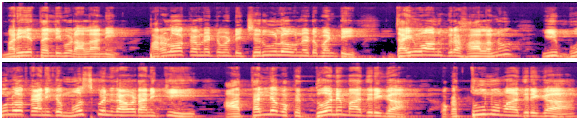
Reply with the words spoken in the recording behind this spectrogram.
మరియ తల్లి కూడా అలానే పరలోకమైనటువంటి చెరువులో ఉన్నటువంటి దైవానుగ్రహాలను ఈ భూలోకానికి మోసుకొని రావడానికి ఆ తల్లి ఒక దోణె మాదిరిగా ఒక తూము మాదిరిగా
